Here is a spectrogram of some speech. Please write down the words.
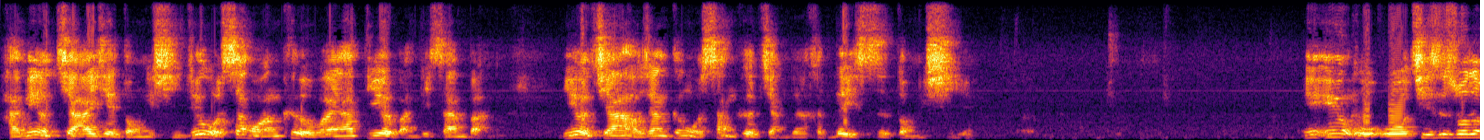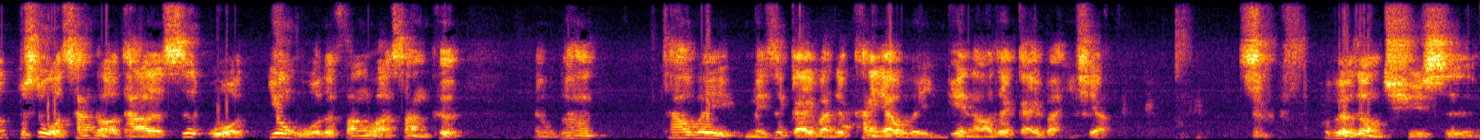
还没有加一些东西，结果我上完课我发现它第二版、第三版也有加，好像跟我上课讲的很类似东西。因因为我我其实说的不是我参考他的，是我用我的方法上课，哎，我不知道。他会不会每次改版就看一下我的影片，然后再改版一下？会不会有这种趋势？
